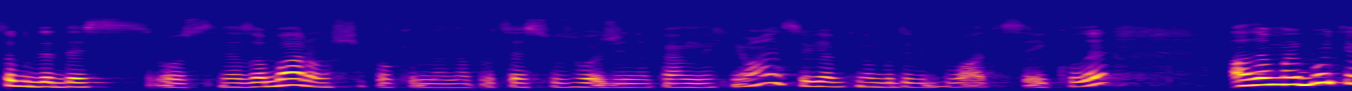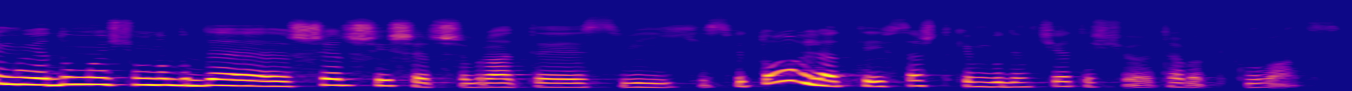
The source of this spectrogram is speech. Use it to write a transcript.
Це буде десь ось незабаром, ще поки ми на процесі узгодження певних нюансів, як воно буде відбуватися і коли. Але в майбутньому я думаю, що воно буде ширше і ширше брати свій світогляд, і все ж таки ми будемо вчити, що треба піклуватися.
